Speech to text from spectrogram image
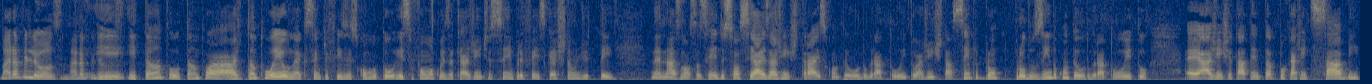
maravilhoso, maravilhoso. E, e, tanto, tanto, a, tanto eu, né, que sempre fiz isso como tu, isso foi uma coisa que a gente sempre fez questão de ter. Né? Nas nossas redes sociais a gente traz conteúdo gratuito, a gente está sempre pro, produzindo conteúdo gratuito, é, a gente está tentando, porque a gente sabe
